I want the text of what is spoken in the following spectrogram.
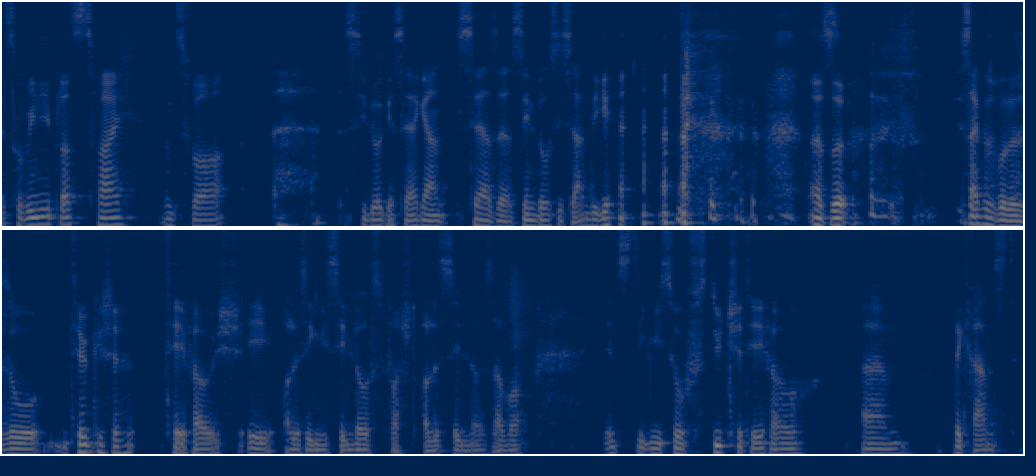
jetzt bin ich Platz 2. Und zwar, sie schauen sehr gern sehr, sehr sinnlose Sendungen. also, ich sage es mal so: im türkischen TV ist eh alles irgendwie sinnlos, fast alles sinnlos. Aber jetzt irgendwie so aufs deutsche TV ähm, begrenzt,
